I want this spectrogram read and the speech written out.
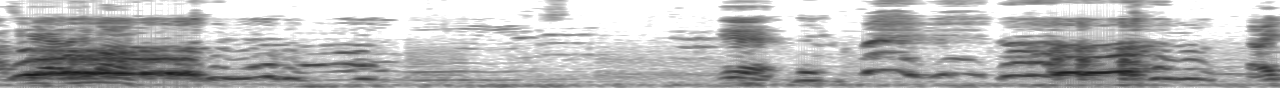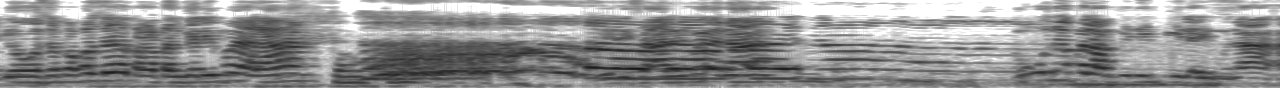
Ah, sige, ano mo? Sige. Nakikiusap ako sa'yo, tatanggalin mo yan, ha? Pinisanin mo yan, ha? Nung una pa lang, pinipilay mo na.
